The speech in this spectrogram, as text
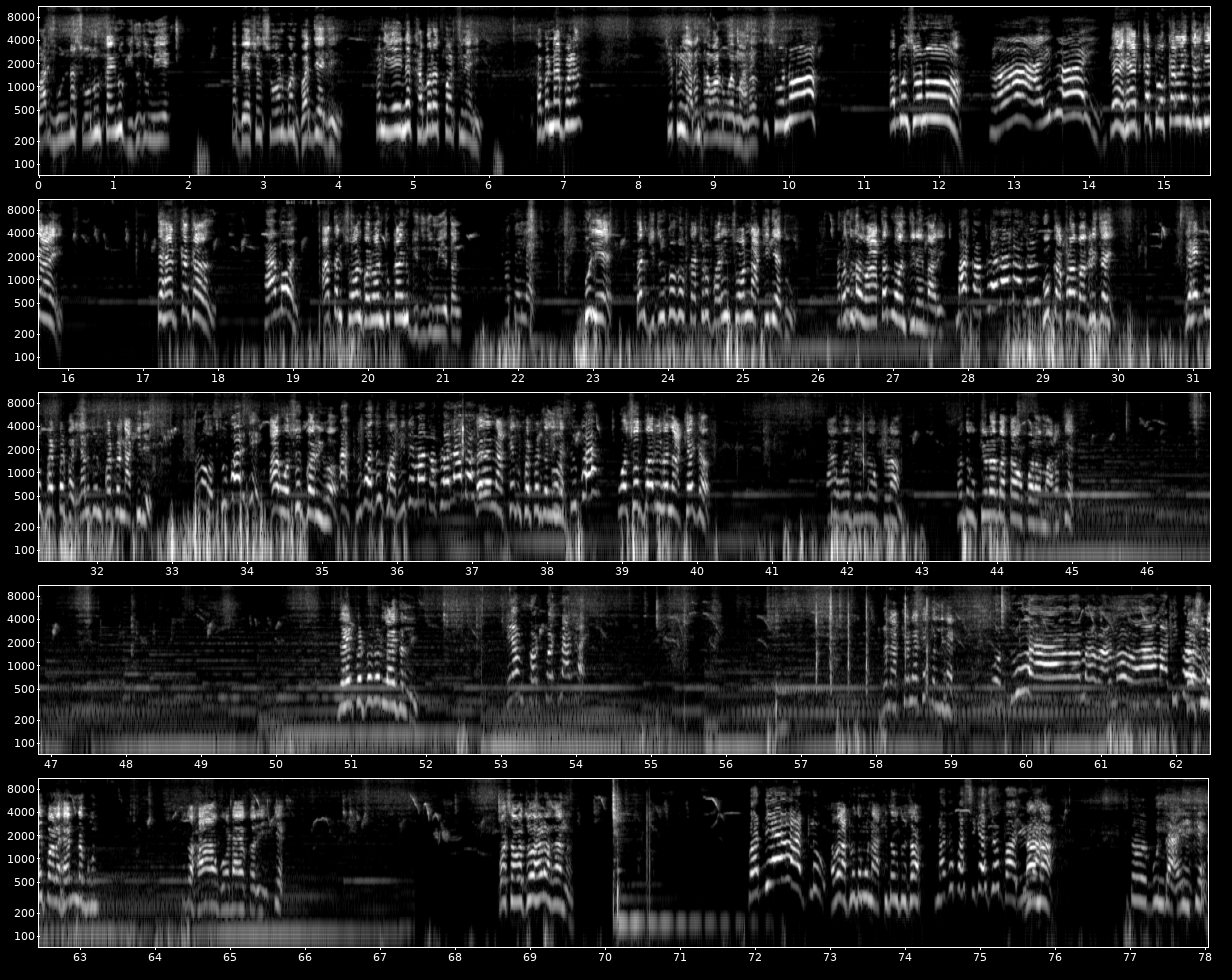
મારી બુનને સોનું કઈનું કીધું તું મેં કે બેસન સોન પણ ભર દેજે. પણ એને ખબર જ પડતી નહીં. ખબર ના પડે? કેટલું હેરાન થવાનું હોય મારે? સોનો? સોનું સોનો. હા આઈ ભાઈ. એ હેડ કે ટોકર લઈને જલ્દી આય. એ હેડ કે કર. હા બોલ. આ તને સોન ભરવાનું તું કઈનું કીધું તું મેં તને? હા તે લે. હું લે. તને કીધું કો કચરો ભરીને સોન નાખી દે તું. પણ તું તો વાત જ માનતી નહીં મારી. મારા કપડાં ના બગડ્યું હું બગડી લે હેડ તું ફટફટ ભરી. આલું તું ફટફટ નાખી દે. અને ઓછું ભરજે. આ ઓછું જ ભર્યું હો. આટલું બધું ભર્યું તે માં કપડો ના અરે નાખે તું ફટફટ જલ્દી જા. ઓછું ભર. ઓછું જ ભર્યું હો નાખે કે. આ હોય બેલા ઉકેલામ તને તો ઉકેડો બતાવવો પડે મારે કે. લે હેડ ફટફટ લાય જલ્દી. એમ ફટફટ ના થાય? નાખે નાખે જલ્દી હેડ. કશું નહીં પડે હેડ ને બુન તું તો હા ગોડાયો કરી કે. બસ હવે જો હેડા ભર આટલું. હવે આટલું તો હું નાખી દઉં તું જા. નાખો પછી કે જો ભર્યું ના તો બુન ડાહી કે.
